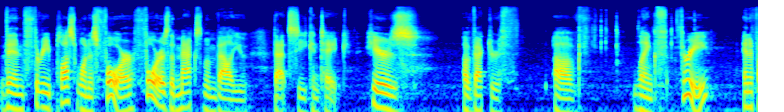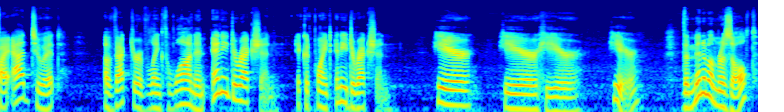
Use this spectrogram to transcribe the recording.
then 3 plus 1 is 4. 4 is the maximum value that C can take. Here's a vector of length 3, and if I add to it a vector of length 1 in any direction, it could point any direction, here, here, here, here, the minimum result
